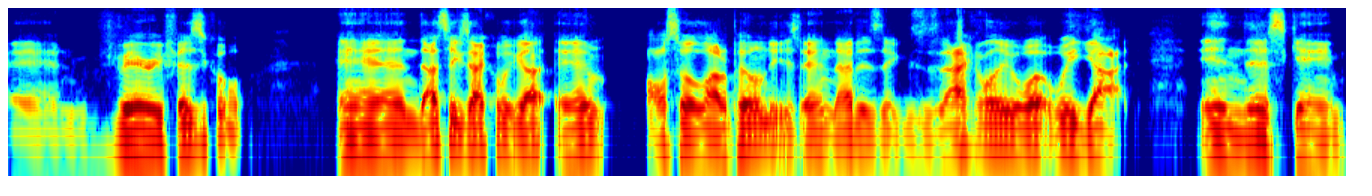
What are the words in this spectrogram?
and very physical and that's exactly what we got and also a lot of penalties and that is exactly what we got in this game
